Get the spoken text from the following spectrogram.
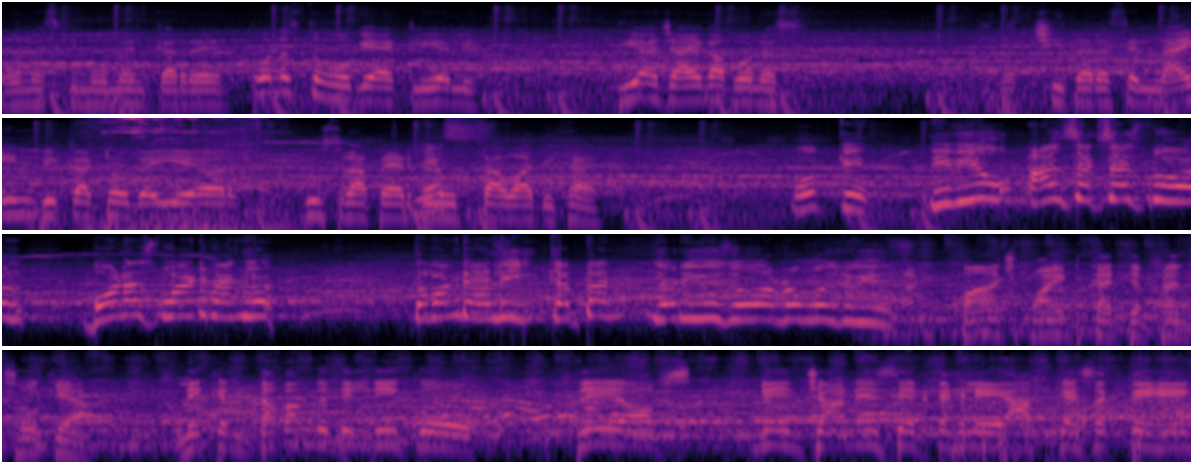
बोनस की मूवमेंट कर रहे हैं बोनस तो हो गया है क्लियरली दिया जाएगा बोनस अब अच्छी तरह से लाइन भी कट हो गई है और दूसरा पैर भी उठता हुआ दिखा है okay review unsuccessful. Bonus point Bangalore. Delhi. Captain, your review is over. No more reviews. पाँच पॉइंट का डिफरेंस हो गया लेकिन दबंग दिल्ली को प्लेऑफ्स में जाने से पहले आप कह सकते हैं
